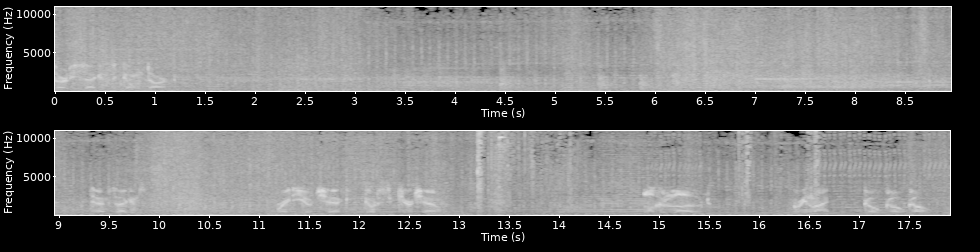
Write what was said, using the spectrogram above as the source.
Thirty seconds going dark. Ten seconds. Radio check. Go to secure channel. Lock and load. Green light. Go, go, go.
